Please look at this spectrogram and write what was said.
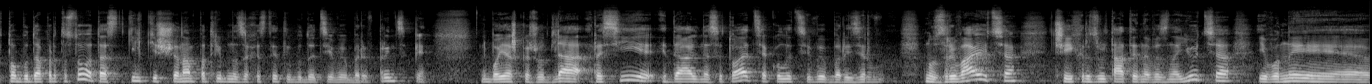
хто буде протестувати, а скільки що нам потрібно захистити буде ці вибори. В принципі, бо я ж кажу, для Росії ідеальна ситуація, коли ці вибори ну, зриваються, чи їх результати не визнаються, і вони. е,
